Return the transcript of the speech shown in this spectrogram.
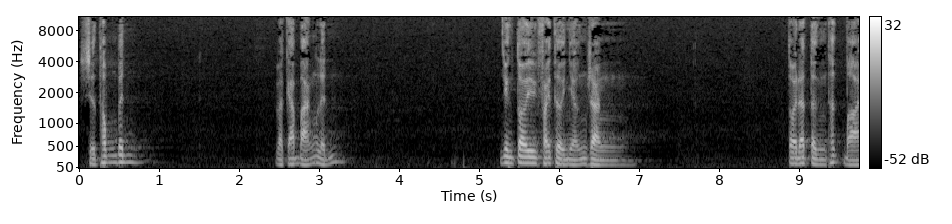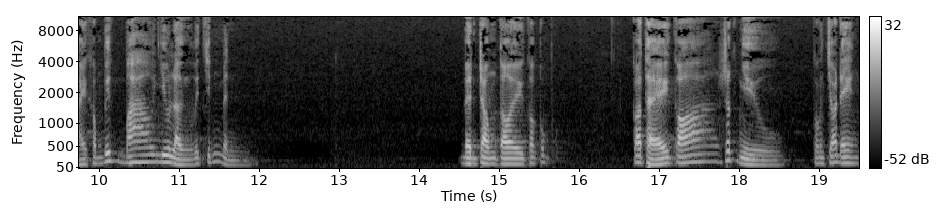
sự thông minh và cả bản lĩnh nhưng tôi phải thừa nhận rằng tôi đã từng thất bại không biết bao nhiêu lần với chính mình. Bên trong tôi có có thể có rất nhiều con chó đen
